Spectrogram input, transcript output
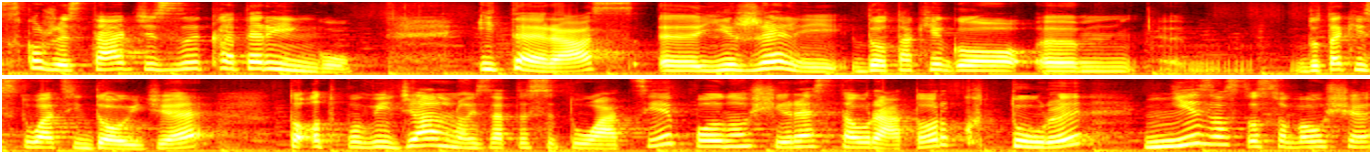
skorzystać z cateringu. I teraz, e, jeżeli do, takiego, do takiej sytuacji dojdzie, to odpowiedzialność za tę sytuację ponosi restaurator, który nie zastosował się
